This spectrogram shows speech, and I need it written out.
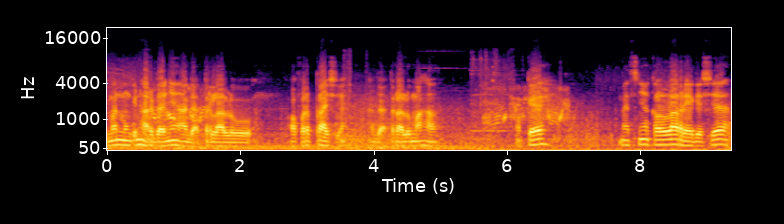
cuman mungkin harganya agak terlalu overprice ya agak terlalu mahal oke okay. matchnya kelar ya guys ya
